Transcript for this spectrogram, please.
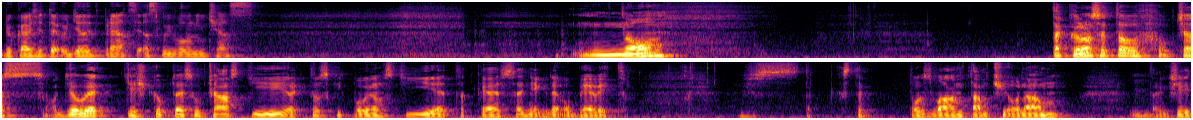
Dokážete oddělit práci a svůj volný čas? No, tak ono se to občas odděluje těžko, protože součástí rektorských povinností je také se někde objevit. Tak jste pozván tam či onam, Mm. Takže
